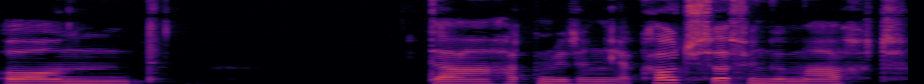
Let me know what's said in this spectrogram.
Und da hatten wir dann ja Couchsurfing gemacht.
